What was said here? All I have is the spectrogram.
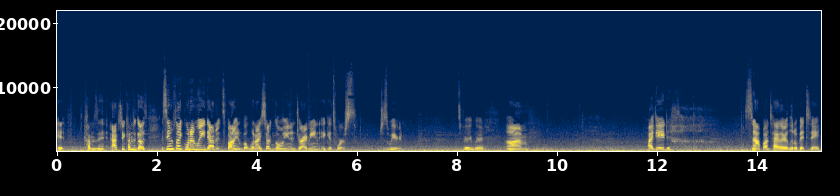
It comes in, actually comes and goes. It seems like when I'm laying down, it's fine, but when I start going and driving, it gets worse, which is weird. It's very weird. Um, I did snap on Tyler a little bit today,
